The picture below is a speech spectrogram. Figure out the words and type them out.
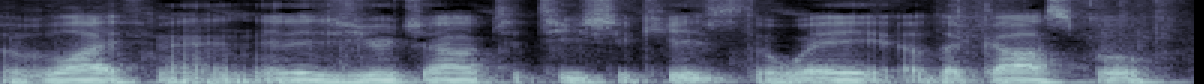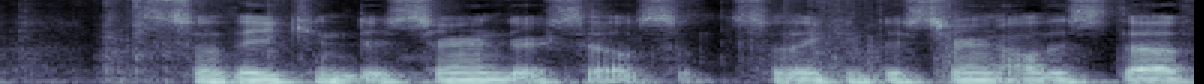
of life, man. It is your job to teach the kids the way of the gospel so they can discern themselves, so they can discern all this stuff,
